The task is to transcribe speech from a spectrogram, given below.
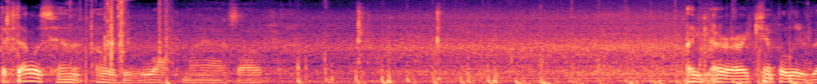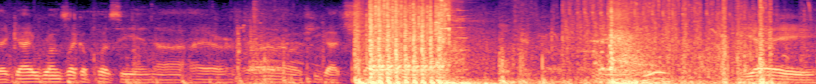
If that was him, I would walk my ass off. I, or I can't believe that guy runs like a pussy, and uh, I, I don't know if he got shot. Yay!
